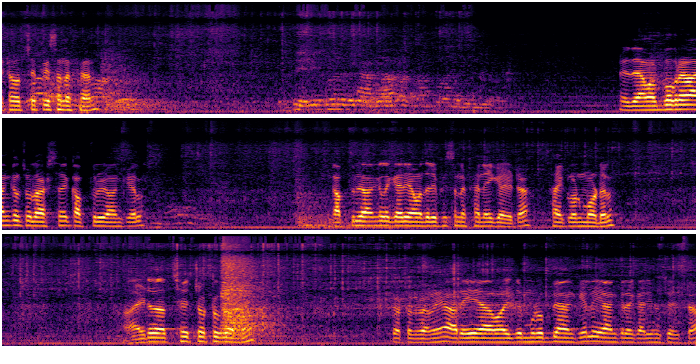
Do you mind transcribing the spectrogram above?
এটা হচ্ছে পিছনে ফ্যান এই যে আমার বগুড়ার আঙ্কেল চলে আসছে, গাবতলির আঙ্কেল গাবতলির আঙ্কেলের গাড়ি আমাদের পিছনে ফ্যান গাড়িটা সাইক্লোন মডেল আর এটা যাচ্ছে চট্টগ্রামে। চট্টগ্রামে। আর এই আমার যে মুরব্বী আঙ্কেল এই আঙ্কেলের গাড়ি হচ্ছে এটা।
